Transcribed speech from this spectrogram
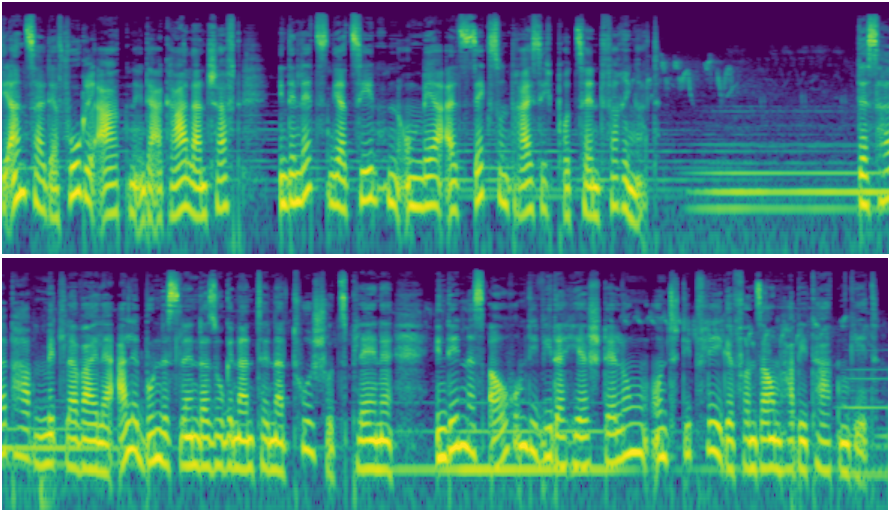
die Anzahl der Vogelarten in der Agrarlandschaft in den letzten Jahrzehnten um mehr als 36 Prozent verringert. Deshalb haben mittlerweile alle Bundesländer sogenannte Naturschutzpläne, in denen es auch um die Wiederherstellung und die Pflege von Saumhabitaten geht.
